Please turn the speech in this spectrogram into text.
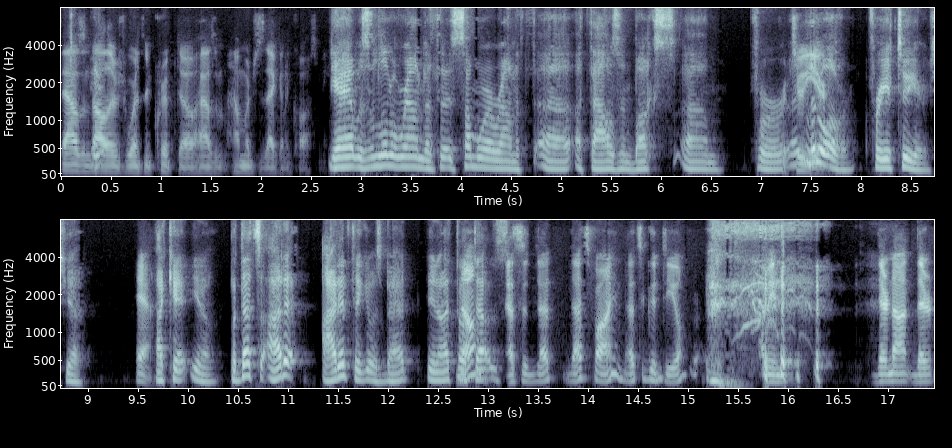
thousand dollars worth of crypto how's how much is that going to cost me yeah it was a little around a th- somewhere around a, th- uh, a thousand bucks um for, For a little years. over for your two years yeah Yeah. i can't you know but that's i didn't i didn't think it was bad you know i thought no that was that's a, that that's fine that's a good deal i mean they're not they're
